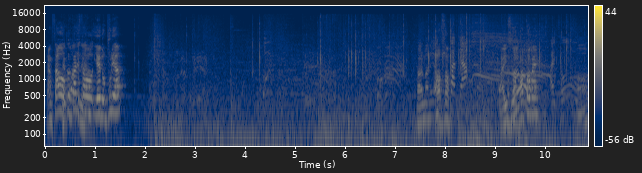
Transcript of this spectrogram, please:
그냥 싸워 될것 끝까지 같아, 싸워 얘 노플이야 잘만해. 잡았어 짠장. 나이스. 바텀에 아이스. 어.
